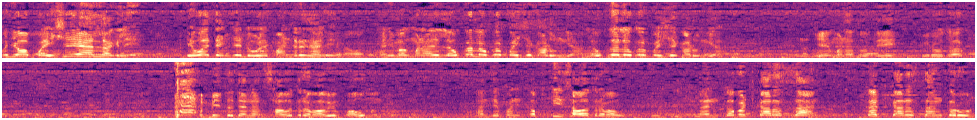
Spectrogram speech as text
पण जेव्हा पैसे यायला लागले. तेव्हा त्यांचे डोळे पांढरे झाले. आणि मग म्हणाले लवकर लवकर पैसे काढून घ्या. लवकर लवकर पैसे काढून घ्या. जे म्हणत होते विरोधक मी तर त्यांना सावत्र भावी भाऊ म्हणतो. आणि ते पण कपटी सावत्र भाऊ कारण कपट कारस्थान कट कारस्थान करून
